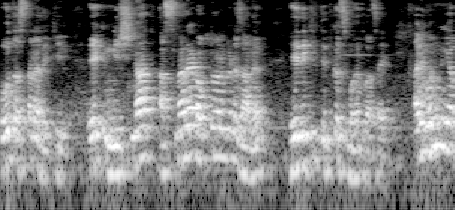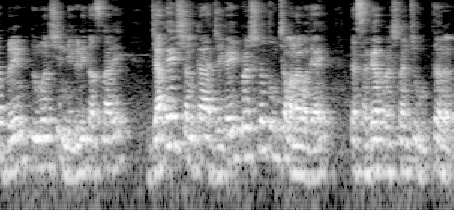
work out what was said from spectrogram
होत असताना देखील एक निष्णात असणाऱ्या डॉक्टरांकडे जाणं हे देखील तितकंच महत्वाचं आहे. आणि म्हणून या ब्रेन ट्युमरशी निगडीत असणारे ज्या काही शंका जे काही प्रश्न तुमच्या मनामध्ये आहेत त्या सगळ्या प्रश्नांची उत्तरं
